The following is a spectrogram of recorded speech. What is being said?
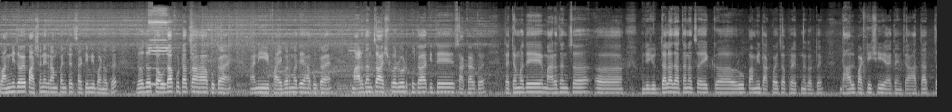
वांगणीजवळ पाषाणे ग्रामपंचायतसाठी मी बनवतो आहे जवळजवळ चौदा फुटाचा हा पुतळा आहे आणि फायबरमध्ये हा पुतळा आहे. महाराजांचा अश्वरूढ पुतळा तिथे साकारतो आहे त्याच्यामध्ये महाराजांचं म्हणजे युद्धाला जातानाचं एक रूप आम्ही दाखवायचा प्रयत्न करतो आहे ढाल पाठीशी आहे त्यांच्या हातात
